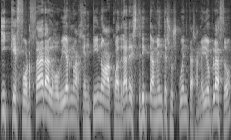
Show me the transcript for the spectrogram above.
y que forzara al gobierno argentino a cuadrar estrictamente sus cuentas a medio plazo,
